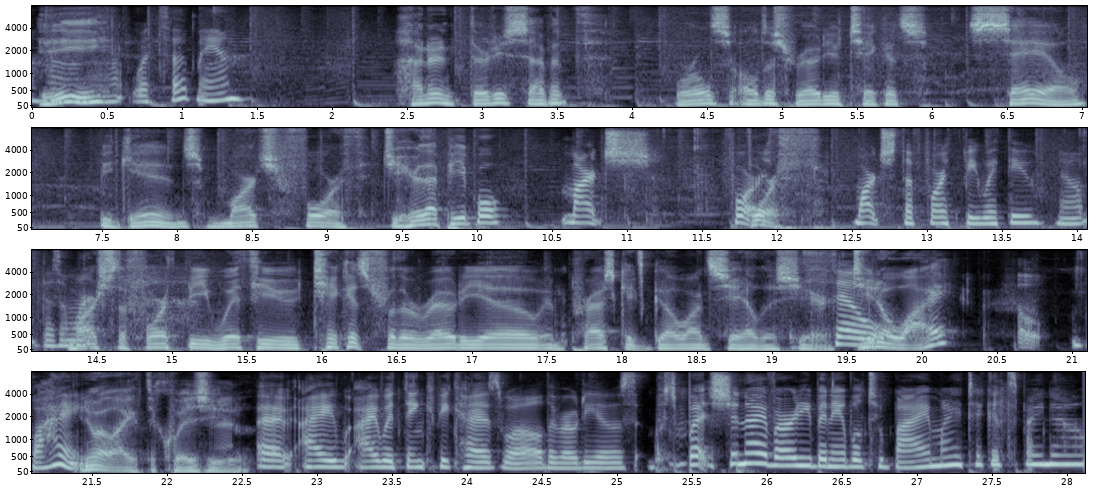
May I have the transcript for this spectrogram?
Uh-huh. E. What's up, man? 137th World's Oldest Rodeo Tickets sale begins March 4th. Did you hear that, people? March 4th. 4th. March the 4th be with you. No, it doesn't work. March the 4th be with you. Tickets for the rodeo in Prescott go on sale this year. So- Do you know why? Why? You know, I like to quiz you. Uh, I I would think because well the rodeos, but shouldn't I have already been able to buy my tickets by now?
